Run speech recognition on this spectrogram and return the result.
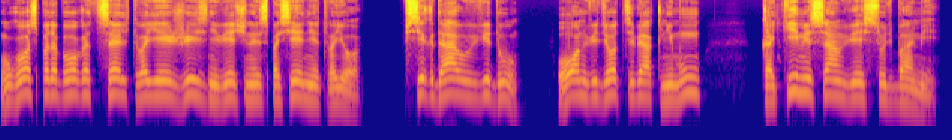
у Господа Бога цель твоей жизни, вечное спасение твое, всегда в виду. Он ведет тебя к Нему, какими сам весь судьбами.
